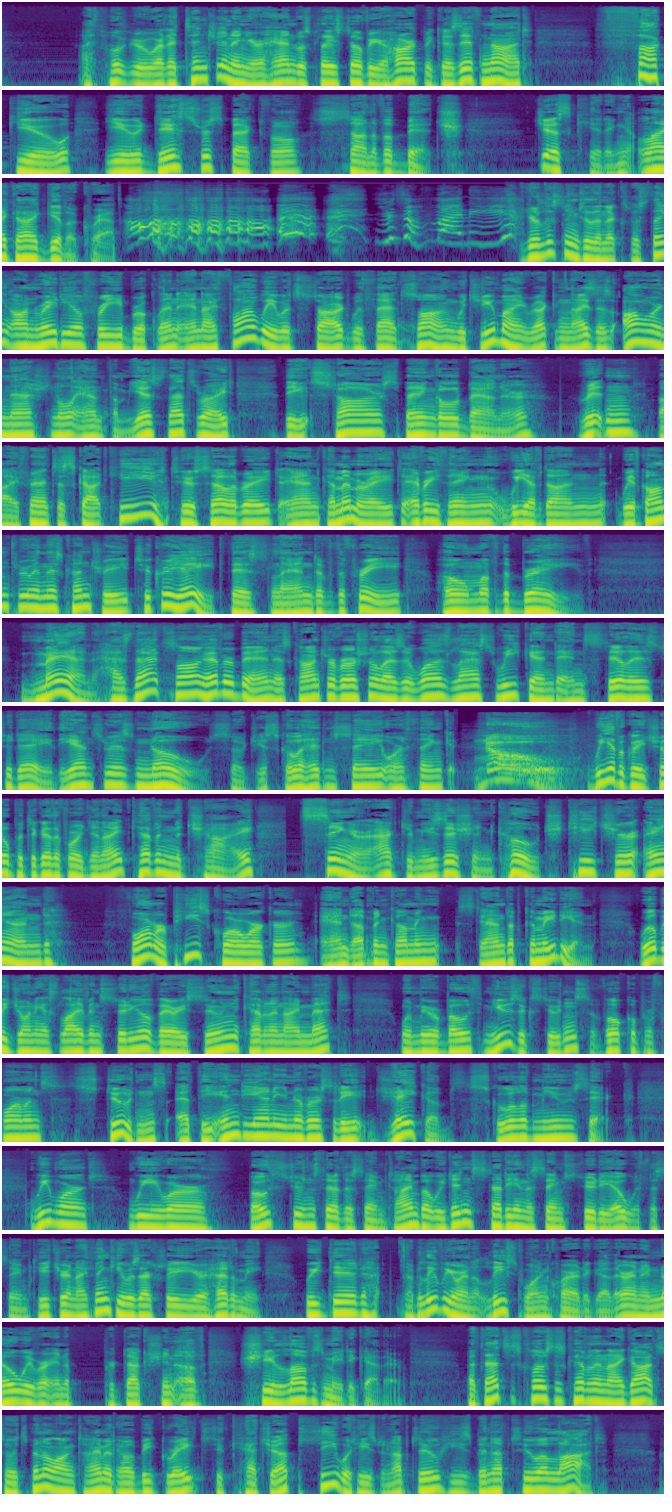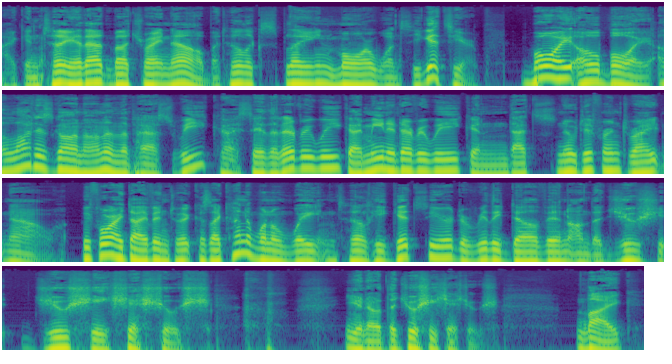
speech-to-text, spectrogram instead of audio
I hope you were at attention and your hand was placed over your heart because if not, fuck you, you disrespectful son of a bitch. Just kidding, like I give a crap. You're so funny. You're listening to the next best thing on Radio Free Brooklyn, and I thought we would start with that song, which you might recognize as our national anthem. Yes, that's right, the Star Spangled Banner, written by Francis Scott Key to celebrate and commemorate everything we have done, we have gone through in this country to create this land of the free, home of the brave. Man, has that song ever been as controversial as it was last weekend and still is today? The answer is no. So just go ahead and say or think No! we have a great show put together for you tonight. Kevin Necciai, singer, actor, musician, coach, teacher, and former Peace Corps worker and up and coming stand up comedian, will be joining us live in studio very soon. Kevin and I met when we were both music students, vocal performance students at the Indiana University Jacobs School of Music. We weren't, we were both students there at the same time, but we didn't study in the same studio with the same teacher, and I think he was actually a year ahead of me. We did, I believe we were in at least one choir together, and I know we were in a production of She Loves Me together. But that's as close as Kevin and I got, so it's been a long time. It would be great to catch up, see what he's been up to. He's been up to a lot. I can tell you that much right now, but he'll explain more once he gets here. Boy, oh boy, a lot has gone on in the past week. I say that every week, I mean it every week, and that's no different right now. Before I dive into it, because I kind of want to wait until he gets here to really delve in on the juicy, juicy shishush. you know, the juicy shishush. Like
